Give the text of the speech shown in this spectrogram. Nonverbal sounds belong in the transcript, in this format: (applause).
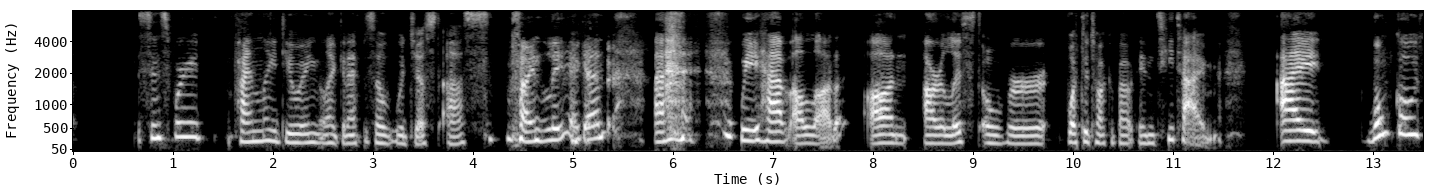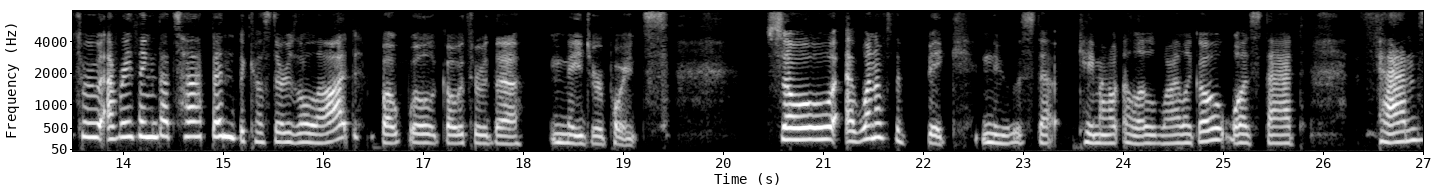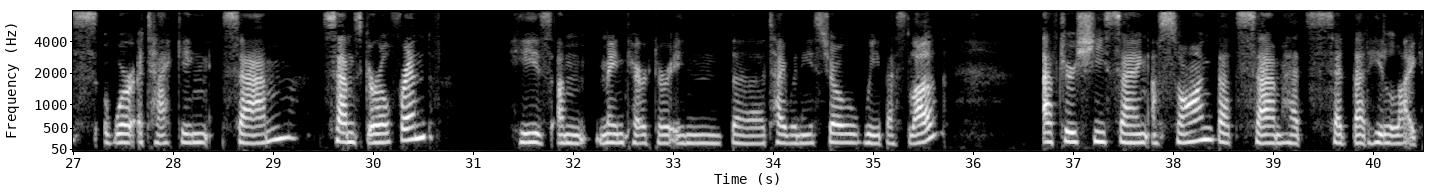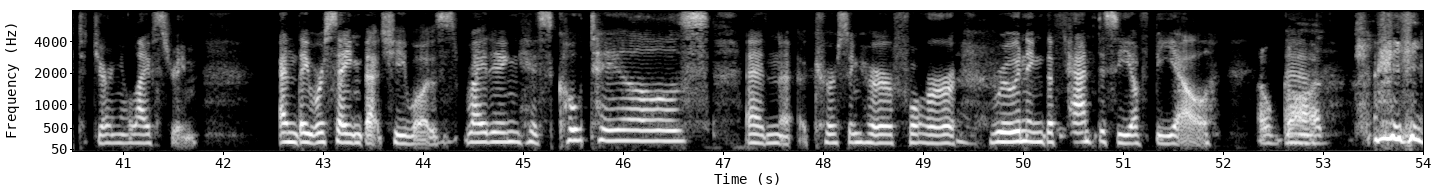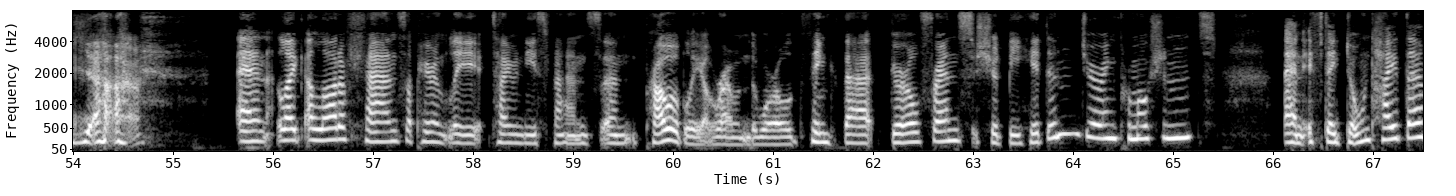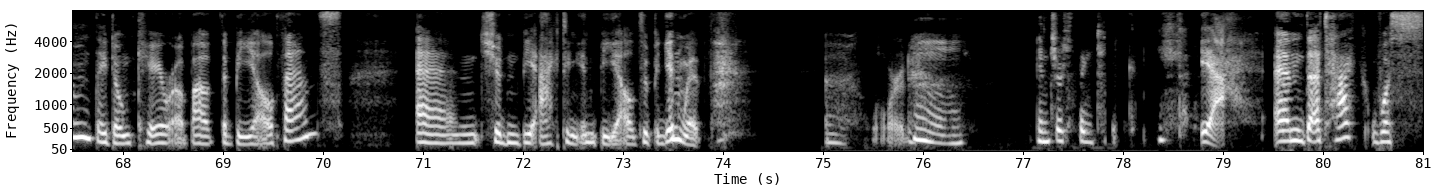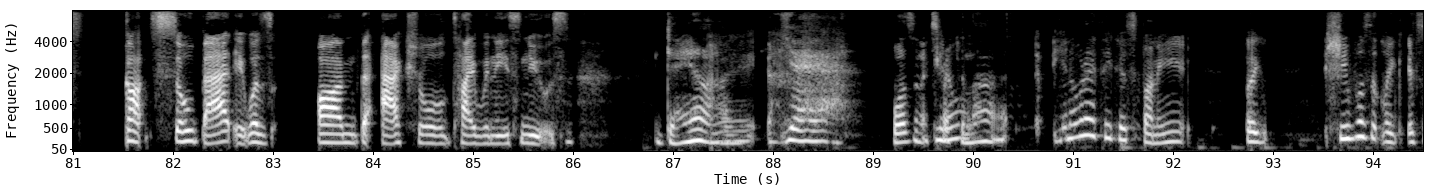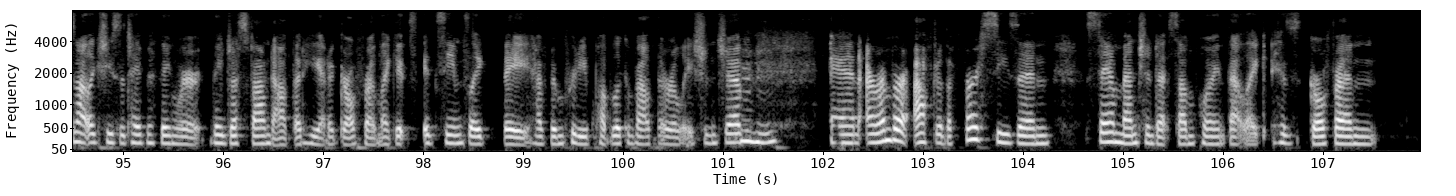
since we're finally doing like an episode with just us, (laughs) finally again, (laughs) uh, we have a lot on our list over what to talk about in tea time. I won't go through everything that's happened because there's a lot, but we'll go through the major points. So, uh, one of the big news that came out a little while ago was that fans were attacking Sam, Sam's girlfriend. He's a main character in the Taiwanese show We Best Love after she sang a song that Sam had said that he liked during a live stream. And they were saying that she was riding his coattails and cursing her for (sighs) ruining the fantasy of BL. Oh God. (laughs) (laughs) yeah. And like a lot of fans, apparently Taiwanese fans and probably around the world, think that girlfriends should be hidden during promotions and if they don't hide them, they don't care about the BL fans and shouldn't be acting in BL to begin with. Oh, (sighs) Lord. Hmm. Interesting take. (laughs) yeah. And the attack was got so bad it was on the actual Taiwanese news. Damn. I Yeah. (sighs) Wasn't expecting You know- that. you know what I think is funny? Like she wasn't like it's not like she's the type of thing where they just found out that he had a girlfriend. Like it's it seems like they have been pretty public about their relationship. Mhm. And I remember after the first season, Sam mentioned at some point that like his girlfriend,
